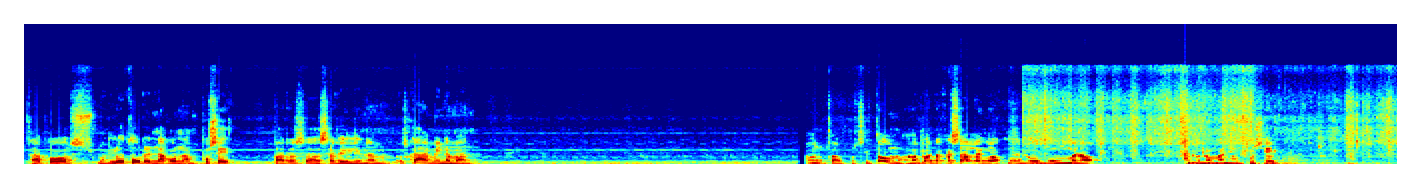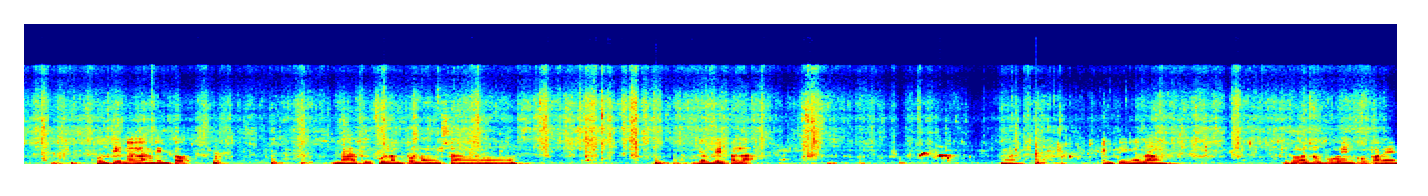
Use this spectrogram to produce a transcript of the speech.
Tapos, magluto rin ako ng puset para sa sarili na, sa amin naman. Tapos ito, habang nakasalang yung aking adobong manok, ito naman yung puset. Kunti na lang din to. Nati ko lang to nung isang gabi pala. Yan. Kunti na lang. Pero adobohin ko pa rin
